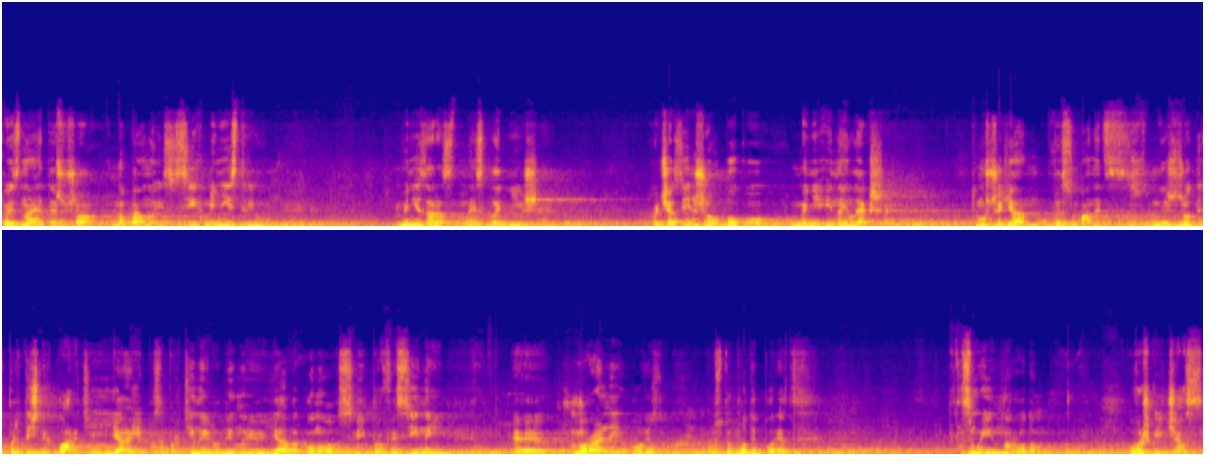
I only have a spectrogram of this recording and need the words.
Ви знаєте, що напевно із всіх міністрів мені зараз найскладніше. Хоча з іншого боку, мені і найлегше. Тому що я висуванець не жодних політичних партій, я є позапартійною людиною, я виконував свій професійний е, моральний обов'язок просто бути поряд з моїм народом у важкий час.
